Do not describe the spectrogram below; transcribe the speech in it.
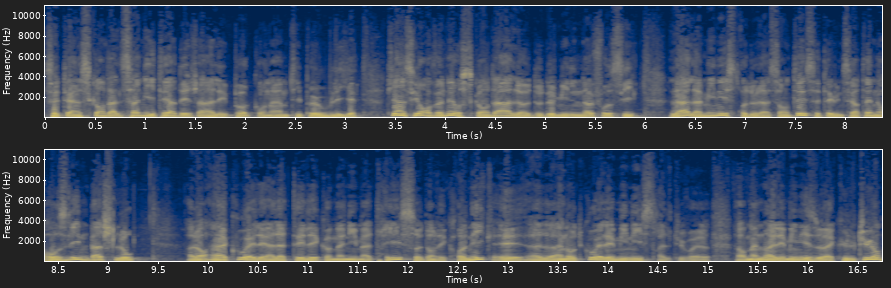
C'était un scandale sanitaire déjà à l'époque qu'on a un petit peu oublié. Tiens, si on revenait au scandale de 2009 aussi, là, la ministre de la Santé, c'était une certaine Roselyne Bachelot. Alors un coup elle est à la télé comme animatrice dans les chroniques et euh, un autre coup elle est ministre. Elle, tu vois. Alors maintenant elle est ministre de la culture.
